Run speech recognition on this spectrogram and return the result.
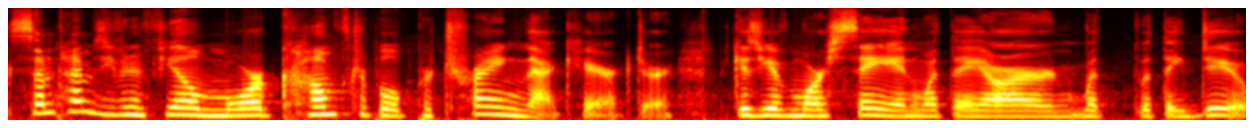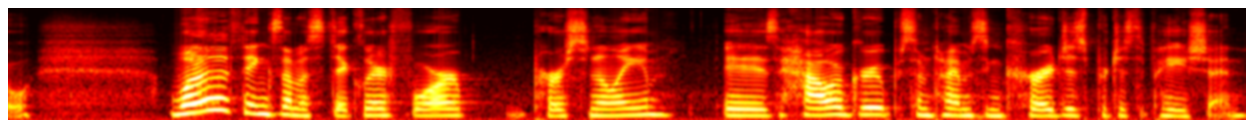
sometimes even feel more comfortable portraying that character because you have more say in what they are and what, what they do. One of the things I'm a stickler for personally is how a group sometimes encourages participation.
